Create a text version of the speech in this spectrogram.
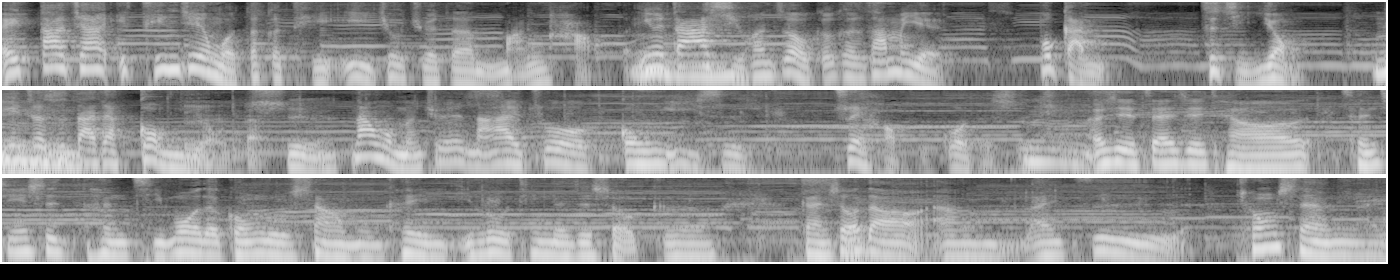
哎，大家一听见我这个提议，就觉得蛮好的，因为大家喜欢这首歌，可是他们也不敢自己用，因为这是大家共有的。是，那我们觉得拿来做公益是最好不过的事情。嗯、而且在这条曾经是很寂寞的公路上，我们可以一路听着这首歌。感受到，嗯，来自冲绳、来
